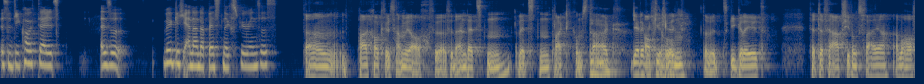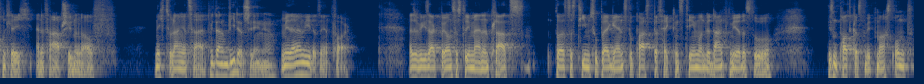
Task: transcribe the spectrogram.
Also die Cocktails, also wirklich einer der besten Experiences. Da, ein paar Cocktails haben wir auch für, für deinen letzten, letzten Praktikumstag Mhm. Ja, der wird gegrillt. Da wird gegrillt. Fette Verabschiedungsfeier, aber hoffentlich eine Verabschiedung auf nicht zu lange Zeit. Mit einem Wiedersehen, ja. Mit einem Wiedersehen, voll. Also wie gesagt, bei uns hast du immer einen Platz. Du hast das Team super ergänzt, du passt perfekt ins Team und wir danken dir, dass du diesen Podcast mitmachst und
